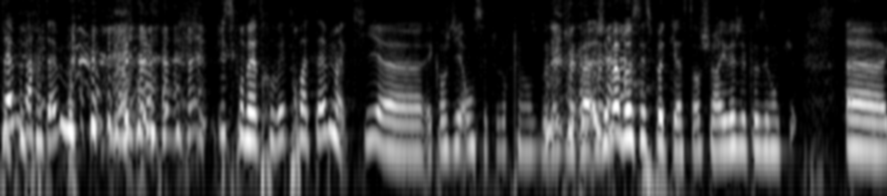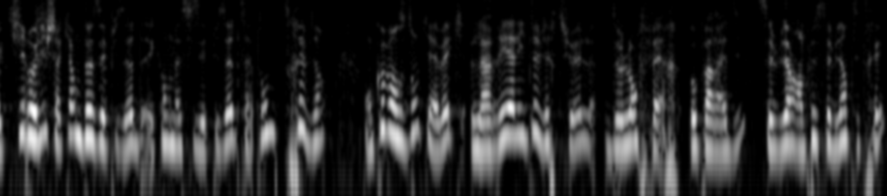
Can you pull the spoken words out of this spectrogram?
thème par thème, puisqu'on a trouvé trois thèmes qui, euh, et quand je dis on, c'est toujours Clémence Bodoc. J'ai pas, pas bossé ce podcast. hein, Je suis arrivée, j'ai posé mon cul. Qui relient chacun deux épisodes. Et quand on a six épisodes, ça tombe très bien. On commence donc avec la réalité virtuelle de l'enfer au paradis. C'est bien, en plus c'est bien titré.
